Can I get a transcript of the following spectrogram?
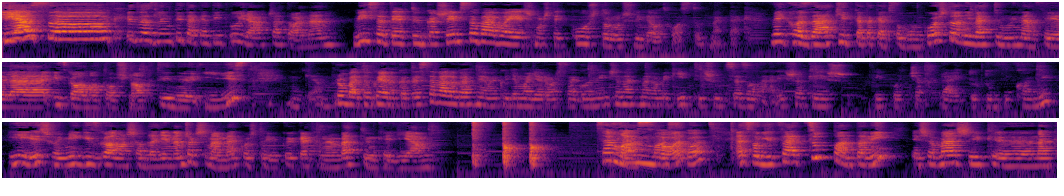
Sziasztok! Üdvözlünk titeket itt újra a csatornán. Visszatértünk a sémszobába, és most egy kóstolós videót hoztunk nektek. Méghozzá kitketeket fogunk kóstolni, vettünk mindenféle izgalmatosnak tűnő ízt. Igen. Próbáltunk olyanokat összeválogatni, amik ugye Magyarországon nincsenek meg, amik itt is úgy szezonálisak, és épp hogy csak rájuk tudtunk bukkanni. És, hogy még izgalmasabb legyen, nem csak simán megkóstoljuk őket, hanem vettünk egy ilyen szemmaszkot. Ezt fogjuk felcuppantani, és a másiknak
